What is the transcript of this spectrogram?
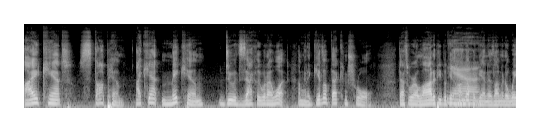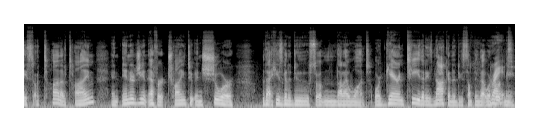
I can't stop him. I can't make him do exactly what I want. I'm going to give up that control. That's where a lot of people get hung up again. Is I'm going to waste a ton of time and energy and effort trying to ensure that he's going to do something that I want, or guarantee that he's not going to do something that would hurt me.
